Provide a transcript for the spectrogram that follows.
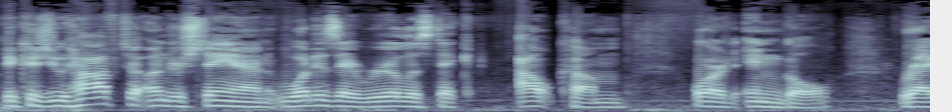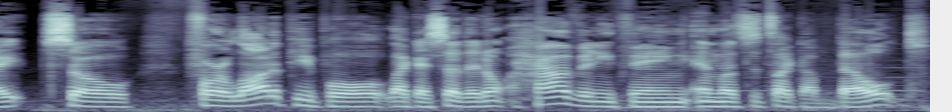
because you have to understand what is a realistic outcome or an end goal, right? So for a lot of people, like I said, they don't have anything unless it's like a belt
